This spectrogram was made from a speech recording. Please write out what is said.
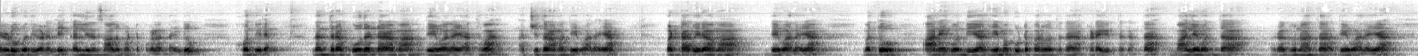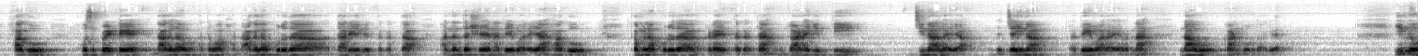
ಎರಡೂ ಬದಿಗಳಲ್ಲಿ ಕಲ್ಲಿನ ಸಾಲು ಮಂಟಪಗಳನ್ನು ಇದು ಹೊಂದಿದೆ. ನಂತರ ಕೋದಂಡರಾಮ ದೇವಾಲಯ ಅಥವಾ ಅಚ್ಯುತರಾಮ ದೇವಾಲಯ, ಪಟ್ಟಾಭಿರಾಮ ದೇವಾಲಯ ಮತ್ತು ಆನೆಗೊಂದಿಯ ಹೇಮಕೂಟ ಪರ್ವತದ ಕಡೆಗಿರ್ತಕ್ಕಂಥ ಮಾಲ್ಯವಂತ ರಘುನಾಥ ದೇವಾಲಯ ಹಾಗೂ ಹೊಸಪೇಟೆ ನಾಗಲ ಅಥವಾ ನಾಗಲಾಪುರದ ದಾರಿಯಲ್ಲಿರ್ತಕ್ಕಂಥ ಅನಂತಶಯನ ದೇವಾಲಯ ಹಾಗೂ ಕಮಲಾಪುರದ ಕಡೆ ಇರ್ತಕ್ಕಂಥ ಗಾಣಗಿತ್ತಿ ಜಿನಾಲಯ, ಜೈನ ದೇವಾಲಯವನ್ನು ನಾವು ಕಾಣಬಹುದಾಗಿದೆ. ಇನ್ನು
